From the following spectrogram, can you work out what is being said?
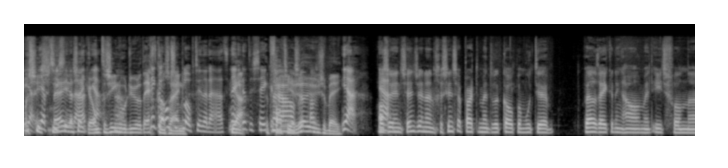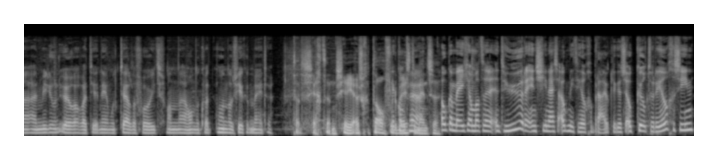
precies. Ja, precies nee, zeker. ja. Om te zien hoe duur het echt Ik kan ook, zo zijn. klopt inderdaad. Nee, Ja, dat is zeker Het valt Ja, hier reuze mee. Ja, Als ja. je in Shenzhen een gezinsappartement wil kopen, moet je wel rekening houden met iets van eh, een miljoen euro wat je neer moet tellen voor iets van eh, 100, kwa- 100 vierkante meter. Dat is echt een serieus getal voor de meeste Ja. mensen. Ook een beetje omdat het huren in China is ook niet heel gebruikelijk. Dus ook cultureel gezien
